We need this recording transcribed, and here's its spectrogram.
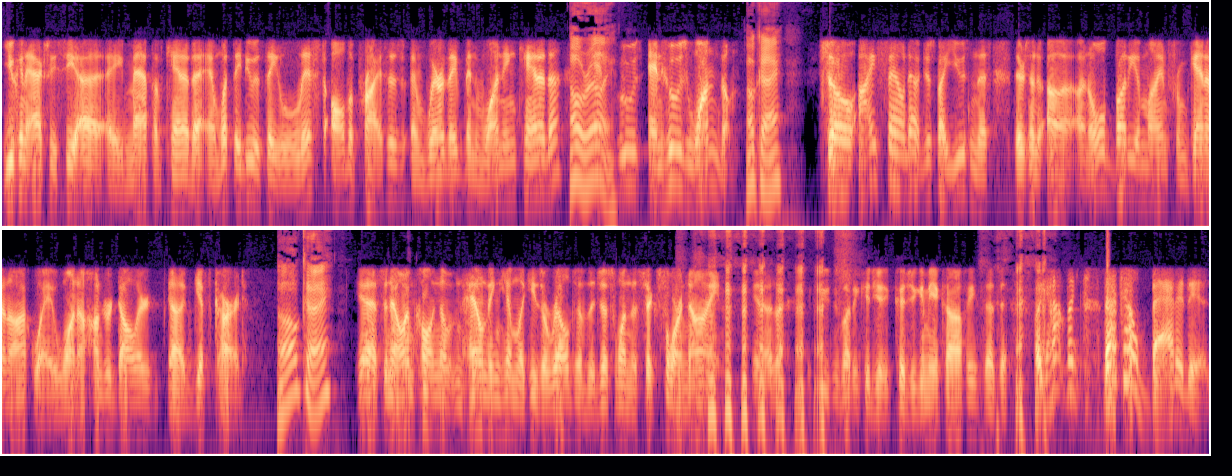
you can actually see a, a map of Canada, and what they do is they list all the prizes and where they've been won in Canada. Oh, really? And who's and who's won them. Okay. So I found out just by using this. There's an uh, an old buddy of mine from Gananoque won a hundred dollar uh, gift card. Okay. Yeah, so now I'm calling him and hounding him like he's a relative that just won the six four nine. You know, excuse me, buddy, could you could you give me a coffee? That's it. Like, how, like that's how bad it is.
